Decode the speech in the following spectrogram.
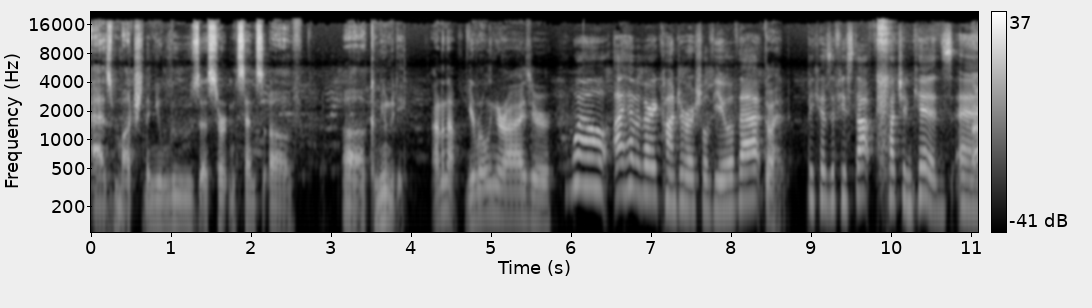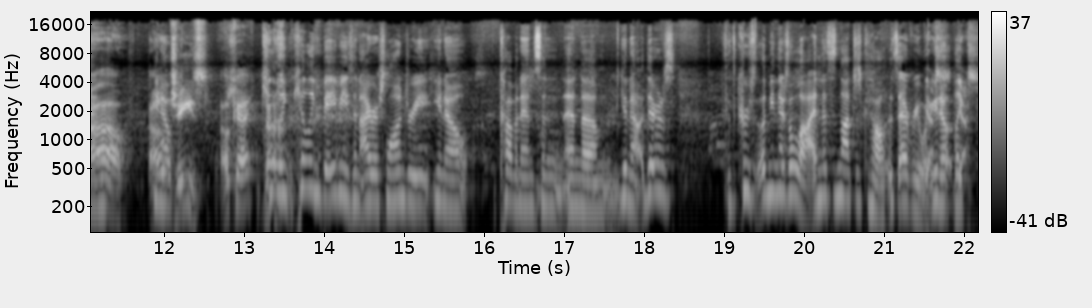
as much, then you lose a certain sense of uh, community. I don't know. You're rolling your eyes. You're Well, I have a very controversial view of that. go ahead. Because if you stop touching kids and Oh, you oh, know, jeez. Okay. killing killing babies in Irish laundry, you know, covenants and and um, you know, there's the cruci- I mean, there's a lot, and this is not just Catholic; it's everywhere. you know, like yes.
